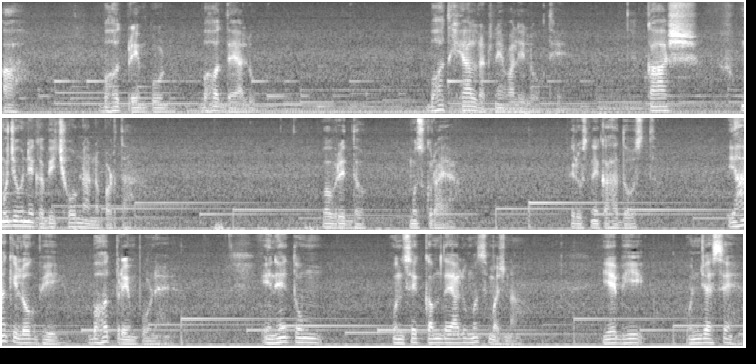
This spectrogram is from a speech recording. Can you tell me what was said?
आह, बहुत प्रेमपूर्ण, बहुत दयालु, बहुत ख्याल रखने वाले लोग थे। काश मुझे उन्हें कभी छोड़ना न पड़ता। वह वृद्ध मुस्कुराया। फिर उसने कहा, दोस्त, यहाँ के लोग भी बहुत प्रेमपूर्ण हैं। इन्हें तुम उनसे कम दयालु मत समझना। ये भी उन जैसे हैं।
